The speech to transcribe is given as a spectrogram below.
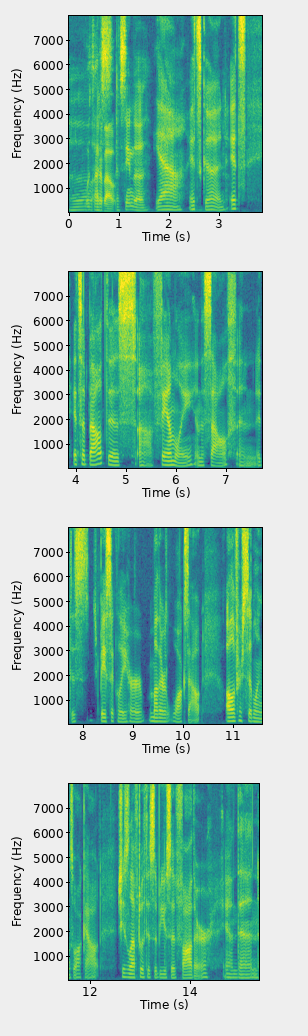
Uh, What's that I've about? I've seen the. Yeah, it's good. It's it's about this uh, family in the South, and it is basically her mother walks out, all of her siblings walk out. She's left with this abusive father, and then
